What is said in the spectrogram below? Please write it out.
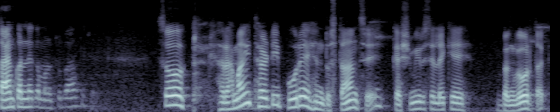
कायम करने का मनसूबा है सो so, रहमानी थर्टी पूरे हिंदुस्तान से कश्मीर से लेके बंगलोर तक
